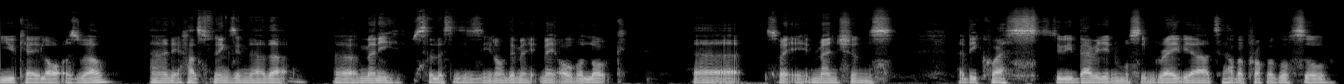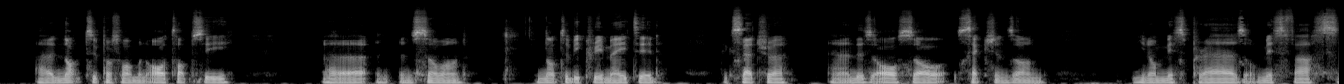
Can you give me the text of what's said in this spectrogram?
UK law as well, and it has things in there that uh, many solicitors, you know, they may may overlook. Uh, so it mentions a bequest to be buried in a Muslim graveyard, to have a proper ghusl, uh, not to perform an autopsy, uh, and, and so on, not to be cremated, etc. And there's also sections on, you know, missed prayers or missed fasts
